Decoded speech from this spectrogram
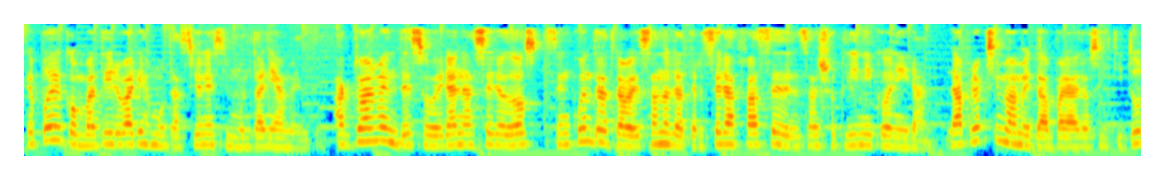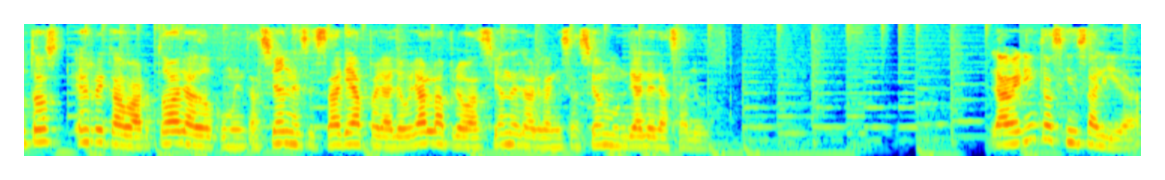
que puede combatir varias mutaciones simultáneamente. Actualmente, Soberana 02 se encuentra atravesando la tercera fase de ensayo clínico en Irán. La próxima meta para los institutos es recabar toda la documentación necesaria para lograr la aprobación de la Organización Mundial de la Salud. Laberinto sin salida.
